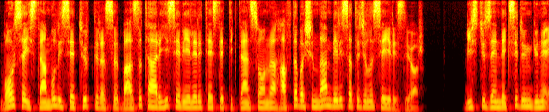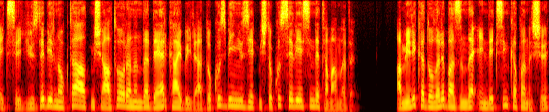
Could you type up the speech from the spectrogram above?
Borsa İstanbul ise Türk lirası bazlı tarihi seviyeleri test ettikten sonra hafta başından beri satıcılı seyir izliyor. BIST endeksi dün günü eksi %1.66 oranında değer kaybıyla 9179 seviyesinde tamamladı. Amerika doları bazında endeksin kapanışı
